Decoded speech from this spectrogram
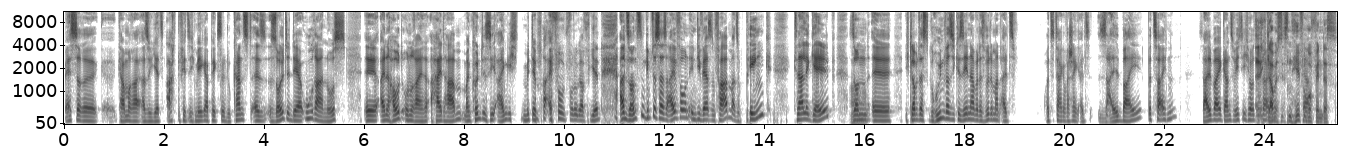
bessere äh, Kamera, also jetzt 48 Megapixel. Du kannst, äh, sollte der Uranus äh, eine Hautunreinheit haben, man könnte sie eigentlich mit dem iPhone fotografieren. Ansonsten gibt es das iPhone in diversen Farben, also pink, knallegelb, so ein, äh, ich glaube, das Grün, was ich gesehen habe, das würde man als heutzutage wahrscheinlich als Salbei bezeichnen. Salbei, ganz wichtig heutzutage. Ich glaube, es ist ein Hilferuf, wenn, das,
